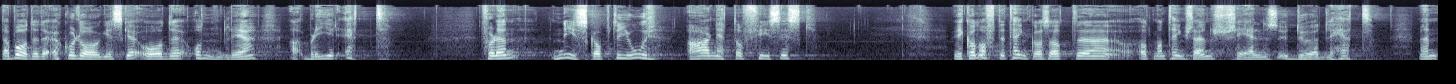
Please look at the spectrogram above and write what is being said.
der både det økologiske og det åndelige blir ett. For den nyskapte jord er nettopp fysisk. Vi kan ofte tenke oss at, eh, at man tenker seg en sjelens udødelighet. Men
